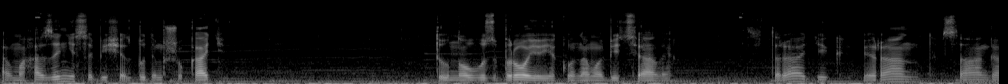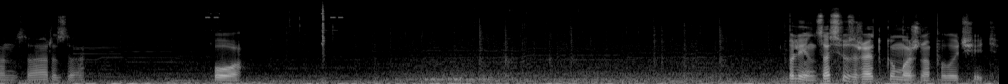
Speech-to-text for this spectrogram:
А в магазині собі зараз будемо шукати ту нову зброю, яку нам обіцяли. Страдік, Пірант, Саган, Зарза. О. Блін, за сюжетку можна получить.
